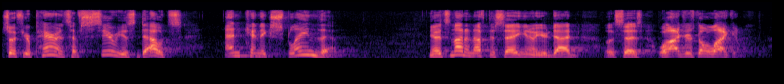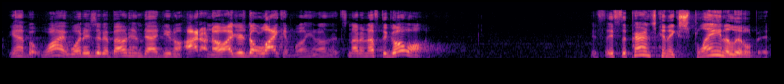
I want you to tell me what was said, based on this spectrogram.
So if your parents have serious doubts and can explain them, you know, it's not enough to say, you know, your dad says, well, I just don't like him. Yeah, but why? What is it about him, Dad? You know, I don't know, I just don't like him. Well, you know, that's not enough to go on. If, if the parents can explain a little bit,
